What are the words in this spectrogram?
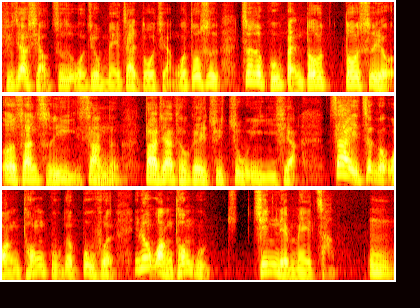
比较小资，我就没再多讲。我都是这个股本都都是有二三十亿以上的，大家都可以去注意一下。在这个网通股的部分，因为网通股今年没涨，嗯，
